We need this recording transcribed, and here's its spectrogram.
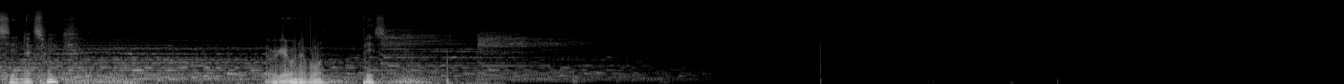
See you next week. Have a great one, everyone. Peace.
